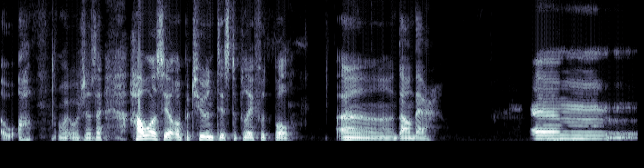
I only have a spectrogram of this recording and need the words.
uh, what should I say? How was your opportunities to play football uh, down there? Um,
